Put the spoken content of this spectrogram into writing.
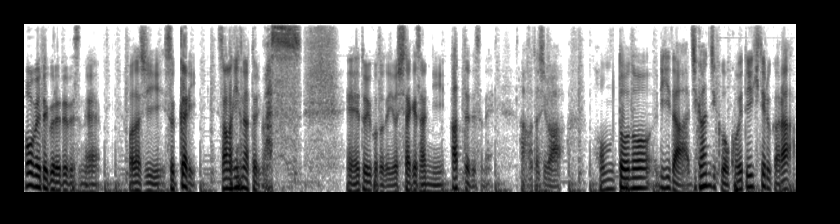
褒めてくれてですね、私、すっかりその気になっております。えー、ということで、吉武さんに会ってですね、あ私は本当のリーダー、時間軸を超えて生きてるから、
